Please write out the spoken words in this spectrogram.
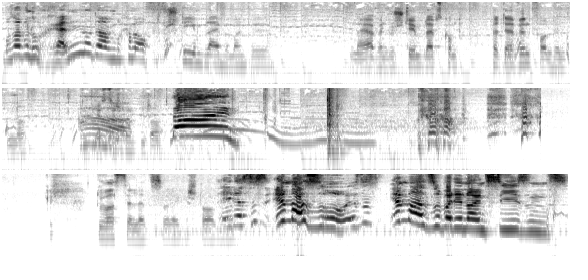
Muss man einfach nur rennen oder kann man auch stehen bleiben, wenn man will? Naja, wenn du stehen bleibst, kommt halt der Wind von hinten, ne? Ah. Nein! Du warst der Letzte, der gestorben Ey, ist. das ist immer so! Es ist immer so bei den neuen Seasons!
